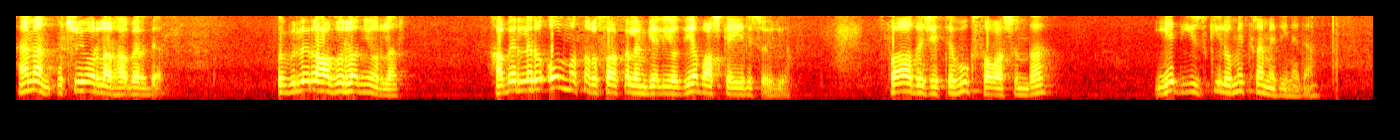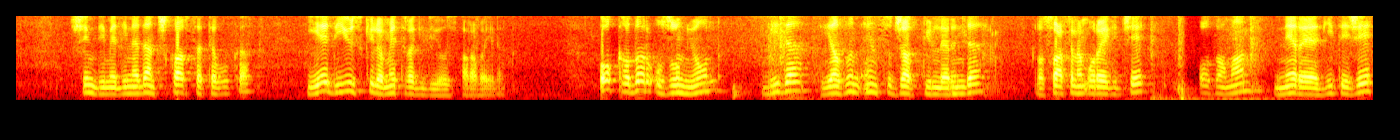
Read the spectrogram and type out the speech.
Hemen uçuyorlar haberde. Öbürleri hazırlanıyorlar. Haberleri olmasın Resulullah Sellem geliyor diye başka yeri söylüyor. Sadece Tebuk Savaşı'nda 700 kilometre Medine'den. Şimdi Medine'den çıkarsa Tebuk'a 700 kilometre gidiyoruz arabayla. O kadar uzun yol. Bir de yazın en sıcak günlerinde Resulullah Sellem oraya gidecek. O zaman nereye gidecek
